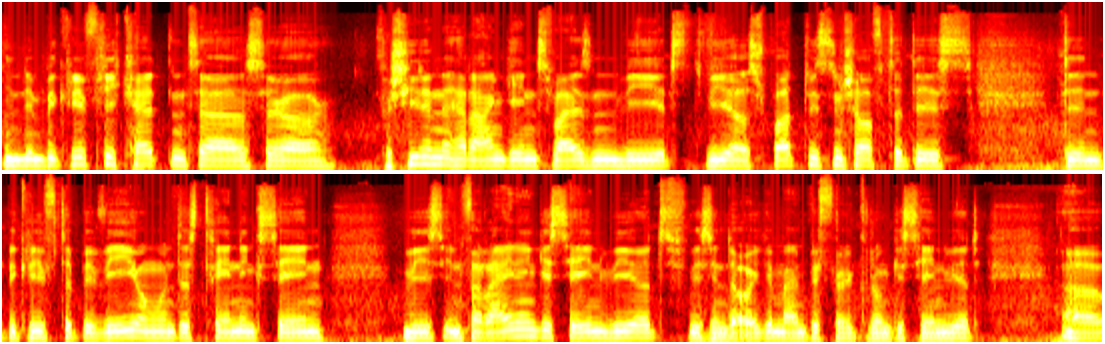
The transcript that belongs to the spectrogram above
in den Begrifflichkeiten sehr, sehr verschiedene Herangehensweisen, wie jetzt wir als Sportwissenschaftler das, den Begriff der Bewegung und des Trainings sehen, wie es in Vereinen gesehen wird, wie es in der Allgemeinbevölkerung gesehen wird, äh,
